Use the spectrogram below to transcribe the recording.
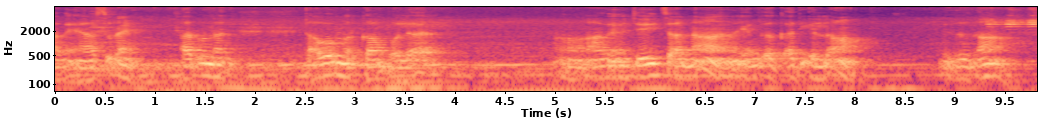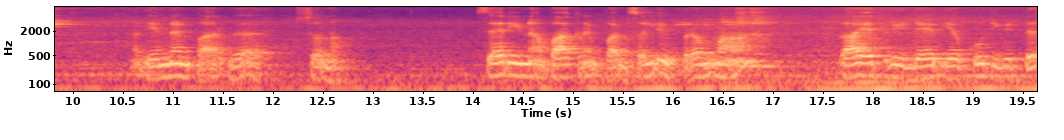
அவன் அசுரன் அருணன் தவம் இருக்கான் போல அவன் ஜெயிச்சான்னா எங்கள் கதையெல்லாம் இதுதான். அது என்னன்னு பாருங்க சொன்னான். சரி நான் பார்க்குறேன்ப்பான்னு சொல்லி பிரம்மா காயத்ரி தேவியை கூட்டிக்கிட்டு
